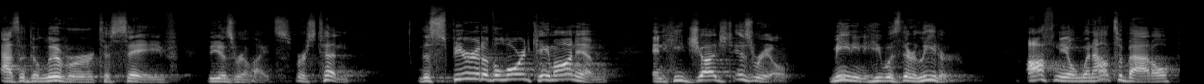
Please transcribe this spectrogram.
as a deliverer to save the Israelites. Verse 10 The Spirit of the Lord came on him, and he judged Israel, meaning he was their leader. Othniel went out to battle,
